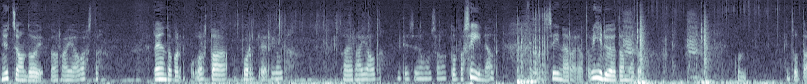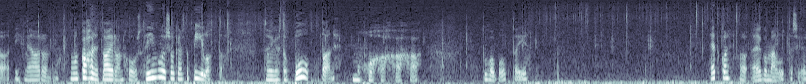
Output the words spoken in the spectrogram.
Nyt se on toi raja vasta. Lentokone kuulostaa borderilta. Tai rajalta. Miten se on sanottu? Tuolta siinältä. Siinä rajalta. Videoita muuta. Kun tota ihme Aron. Mulla on kahdet Iron housut. Ei voisi oikeastaan piilottaa. Tai oikeastaan polttaa ne. Mohahaha. Tuhopolttajia. Hetkoni. Eikö mä luuttasin jo.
